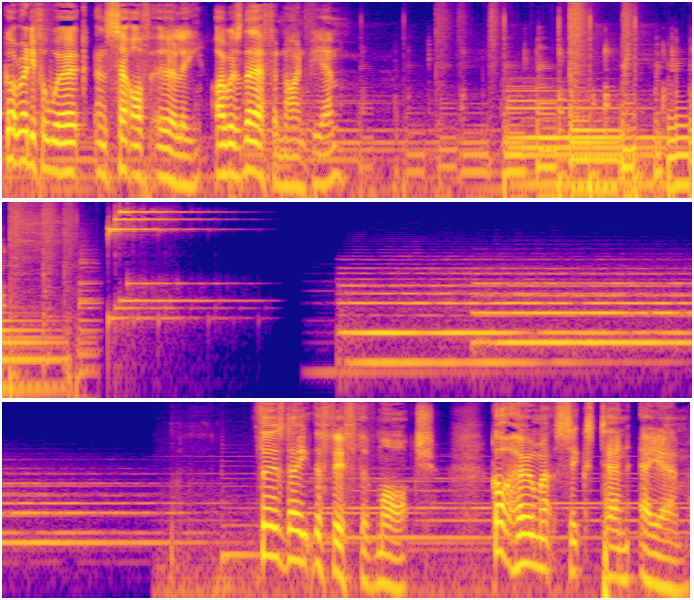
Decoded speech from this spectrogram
got ready for work and set off early. I was there for 9pm. Thursday, the 5th of March. Got home at 6:10 a.m.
